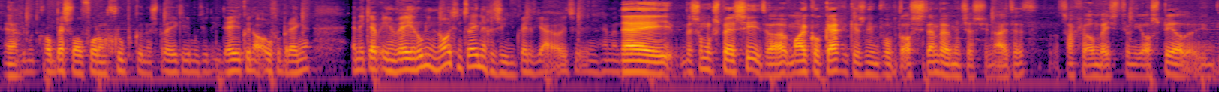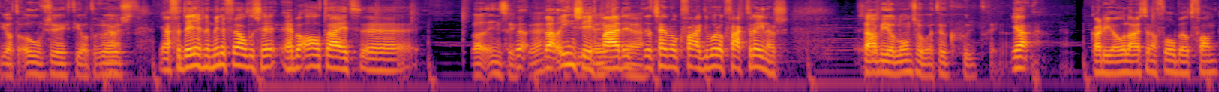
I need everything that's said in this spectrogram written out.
Ja. Je moet gewoon best wel voor een groep kunnen spreken. Je moet je ideeën kunnen overbrengen. En ik heb in Wayne Rooney nooit een trainer gezien. Ik weet niet of jij ooit in hem en Nee, bij sommige spelers zie je het wel. Michael Kerk is nu bijvoorbeeld assistent bij Manchester United. Dat zag je wel een beetje toen hij al speelde. Die, die had overzicht, die had rust. Ja, verdedigende middenvelders he- hebben altijd eh, Wel inzicht, hè? wel inzicht, Die- maar dit- ja. dat zijn ook vaak, die worden ook vaak trainers. Xabi Alonso wordt ook een goede trainer. Ja, Guardiola is er een voorbeeld van.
